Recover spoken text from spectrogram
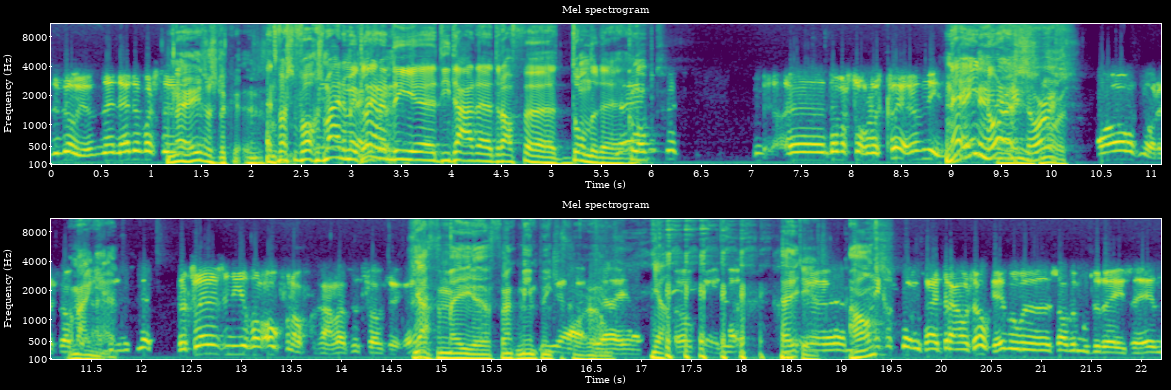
de Williams. Nee, nee, dat was de... Nee, dat is... de- Het was volgens mij de McLaren die, eh, die daar eraf eh, donderde. Klopt. dat was toch Leclerc, of niet? Nee, Norris. Nee, Norris. Oh, Norris. oké. maakt niet. Leclerc is in ieder geval ook vanaf gegaan, laten we het zo zeggen. Ja, mee, eh, Frank, minpuntje Ja, voor... eh, ja, ja. Ja. Oké, nou, Hey, eh, Hans? Ecclestone zei trouwens ook, hè, we zouden moeten racen. En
